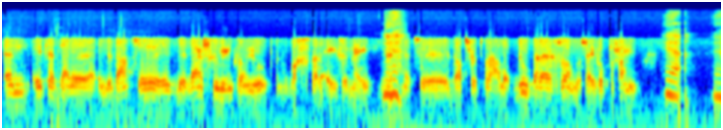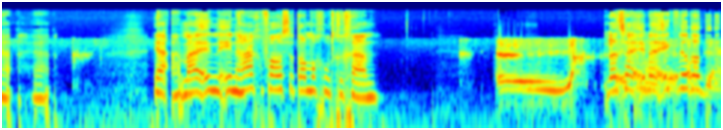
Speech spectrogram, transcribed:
En ik heb daar eh, inderdaad eh, de waarschuwing van, joh, wacht daar even mee. Met, Ja. met eh, dat soort verhalen. Doe het maar ergens anders, even op de gang. Ja, ja, ja. Ja, maar in, in haar geval is het allemaal goed gegaan. Eh, ja. Dat Ze zij- heeft maar, ik wil dat-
